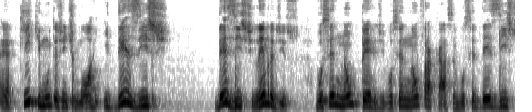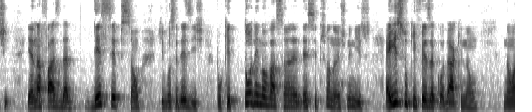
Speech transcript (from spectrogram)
é aqui que muita gente morre e desiste. Desiste, lembra disso. Você não perde, você não fracassa, você desiste. E é na fase da decepção que você desiste. Porque toda inovação é decepcionante no início. É isso que fez a Kodak não não,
